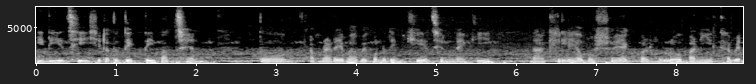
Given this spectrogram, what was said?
কি দিয়েছি সেটা তো দেখতেই পাচ্ছেন। তো আপনারা এভাবে কোনো দিন খেয়েছেন নাকি? না খেলে অবশ্যই একবার হলেও বানিয়ে খাবেন।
